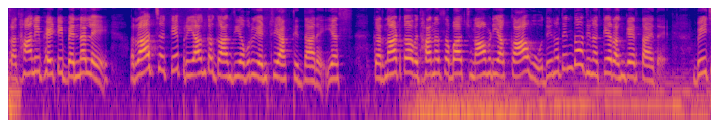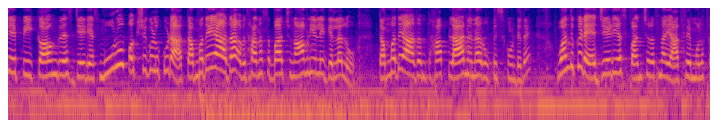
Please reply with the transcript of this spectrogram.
ಪ್ರಧಾನಿ ಭೇಟಿ ಬೆನ್ನಲ್ಲೇ ರಾಜ್ಯಕ್ಕೆ ಪ್ರಿಯಾಂಕಾ ಗಾಂಧಿ ಅವರು ಎಂಟ್ರಿ ಆಗ್ತಿದ್ದಾರೆ. ಎಸ್. ಕರ್ನಾಟಕ ವಿಧಾನಸಭಾ ಚುನಾವಣೆಯ ಕಾವು ದಿನದಿಂದ ದಿನಕ್ಕೆ ರಂಗೇರ್ತಾ ಇದೆ. ಬಿಜೆಪಿ, ಕಾಂಗ್ರೆಸ್, ಜೆಡಿಎಸ್ ಮೂರೂ ಪಕ್ಷಗಳು ಕೂಡ ತಮ್ಮದೇ ಆದ ವಿಧಾನಸಭಾ ಚುನಾವಣೆಯಲ್ಲಿ ಗೆಲ್ಲಲು ತಮ್ಮದೇ ಆದಂತಹ ಪ್ಲಾನ್ ಅನ್ನ ರೂಪಿಸಿಕೊಂಡಿದೆ. ಒಂದು ಕಡೆ ಜೆಡಿಎಸ್ ಪಂಚರತ್ನ ಯಾತ್ರೆ ಮೂಲಕ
